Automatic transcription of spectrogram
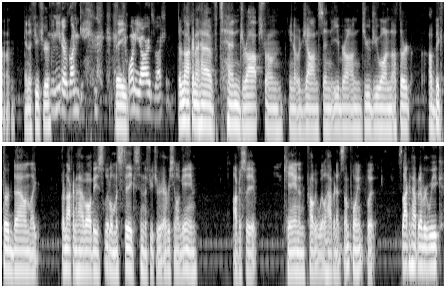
um, in the future. We need a run game. They- Twenty yards rushing. They're not going to have ten drops from you know Johnson, Ebron, Juju on a third, a big third down. Like they're not going to have all these little mistakes in the future every single game. Obviously, it can and probably will happen at some point, but it's not going to happen every week.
